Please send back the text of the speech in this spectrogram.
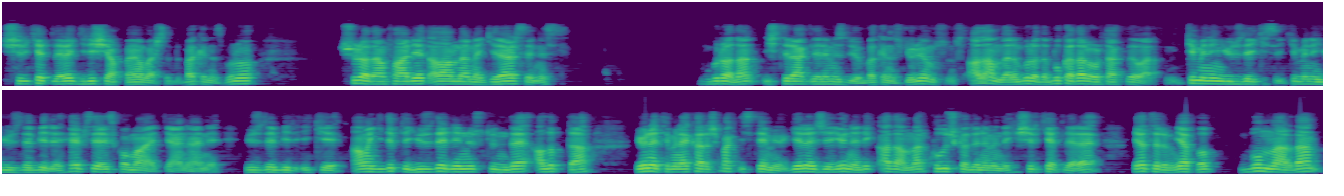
şirketlere giriş yapmaya başladı. Bakınız bunu şuradan faaliyet alanlarına girerseniz buradan iştiraklerimiz diyor. Bakınız görüyor musunuz? Adamların burada bu kadar ortaklığı var. Kiminin %2'si, kiminin %1'i. Hepsi Eskom'a ait yani hani %1, 2. Ama gidip de %50'nin üstünde alıp da yönetimine karışmak istemiyor. Geleceğe yönelik adamlar kuluçka dönemindeki şirketlere yatırım yapıp bunlardan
